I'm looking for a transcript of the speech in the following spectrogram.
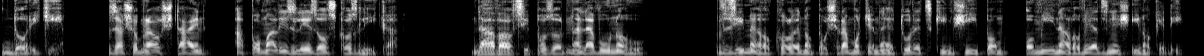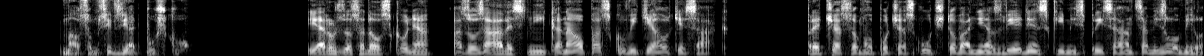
Doriti, zašomral Stein a pomaly zliezol z kozlíka. Dával si pozor na ľavú nohu. V zime ho koleno pošramotené tureckým šípom omínalo viac než inokedy. Mal som si vziať pušku. Jaroš zosadol z konia a zo závesníka na opasku vytiahol tesák. Predčasom ho počas účtovania s viedenskými sprísahancami zlomil,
